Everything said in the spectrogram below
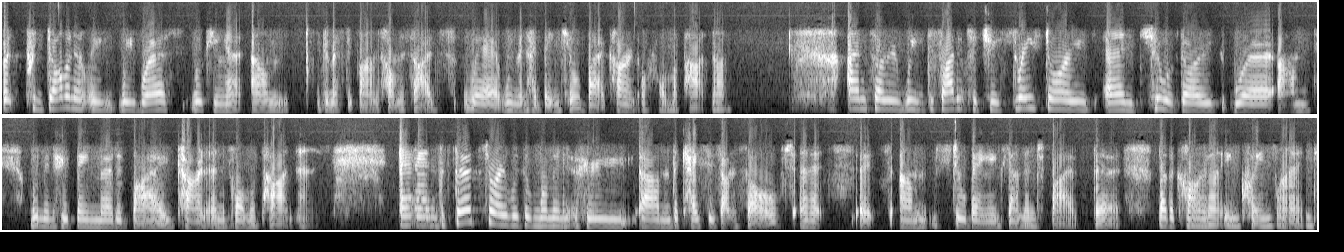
But predominantly, we were looking at um, domestic violence homicides where women had been killed by a current or former partner. And so we decided to choose three stories, and two of those were um, women who'd been murdered by current and former partners. And the third story was a woman who um, the case is unsolved and it's it's um, still being examined by the by the coroner in Queensland,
